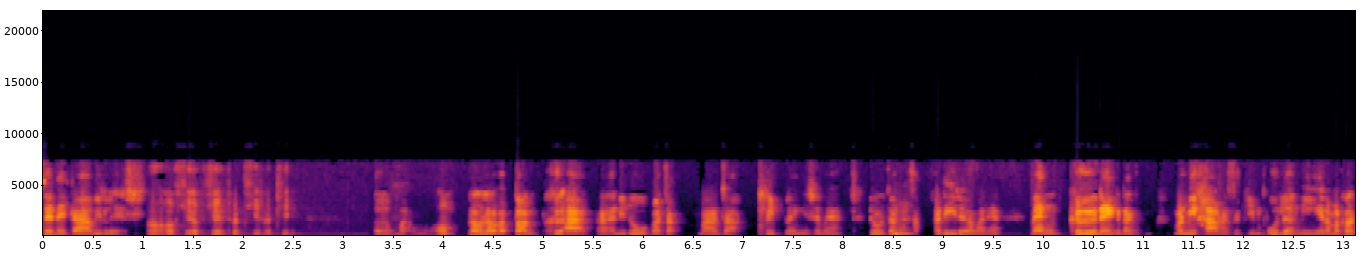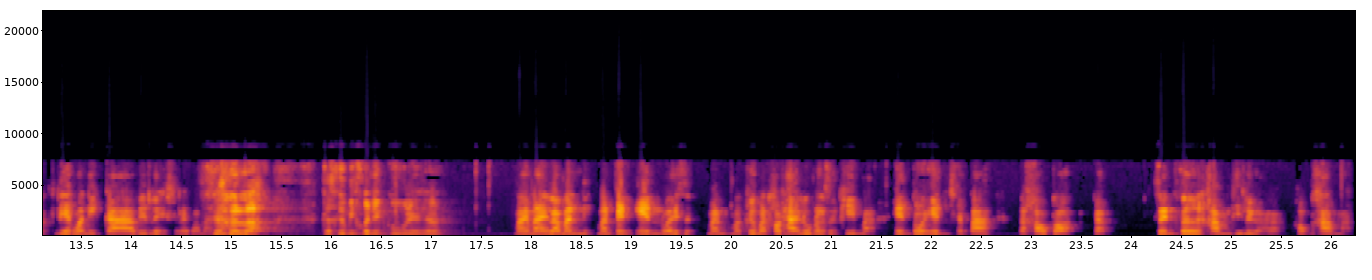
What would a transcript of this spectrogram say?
เซเนกาวิลเลจอ๋อโอเค โอเคโทษทีโทษที เออมาอมแล้วแล้วแบบตอนคืออ่านอันนี้ดูมาจากมาจากคลิปอะไรอย่างงี้ใช่ไหมดูจากอืมคดีอะไรประมาณเนี้ย แม่งคือในหนังมันมีข่าวหนังสือพิมพ์พูดเรื่องนี้ แล้วมันก็เรียกว่านิก้าวิลเลจอะไรประมาณนี้เหรอก็คือมีคนอย่างกูเนี่ยใช่ไหมไม่ไม่แล้วมันมันเป็น N เว้ยมันมันคือมันเขาถ่ายรูปหนังสือพิมพ์อะเห็นตัวอืม N ใช่ปะแล้วเขาก็แบบเซนเซอร์คำที่เหลือของคำอะ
